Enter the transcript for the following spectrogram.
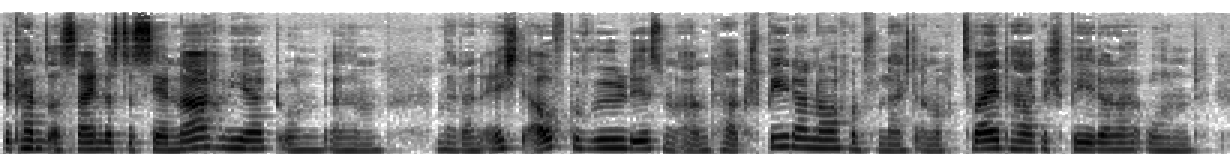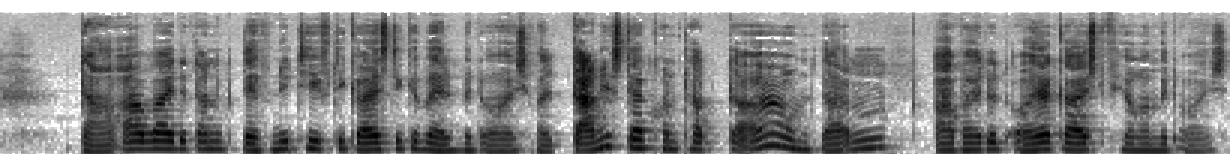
Da kann es auch sein, dass das sehr nachwirkt und ähm, man dann echt aufgewühlt ist und einen Tag später noch und vielleicht auch noch zwei Tage später und da arbeitet dann definitiv die geistige Welt mit euch, weil dann ist der Kontakt da und dann arbeitet euer Geistführer mit euch.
